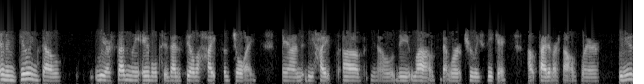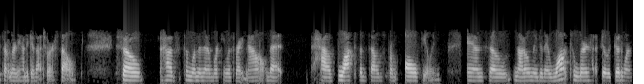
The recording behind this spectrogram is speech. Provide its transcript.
And in doing so, we are suddenly able to then feel the heights of joy and the heights of, you know, the love that we're truly seeking outside of ourselves where we need to start learning how to give that to ourselves. So I have some women that I'm working with right now that have blocked themselves from all feelings. And so not only do they want to learn how to feel the good ones,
